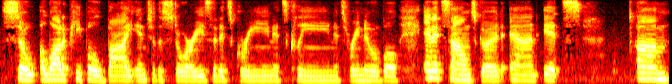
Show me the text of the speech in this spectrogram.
so a lot of people buy into the stories that it's green it's clean it's renewable and it sounds good and it's um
